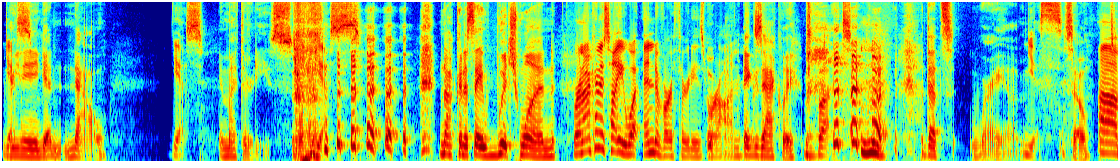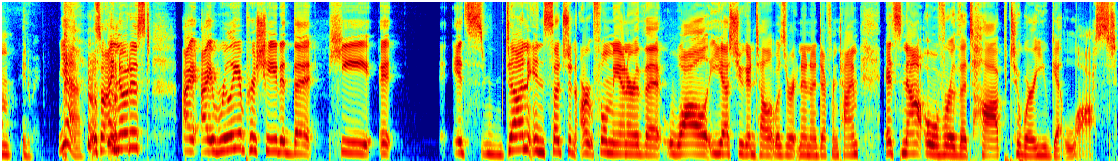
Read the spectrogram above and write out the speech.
Yes. reading it again now Yes. in my 30s. Yes. I'm not gonna say which one we're not going to tell you what end of our 30s we're on, exactly, but but that's where I am. yes. So um, anyway, Yeah. So I noticed I I really appreciated that he it it's done in such an artful manner that while yes you can tell it was written in a different time, it's not over the top to where you get lost.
